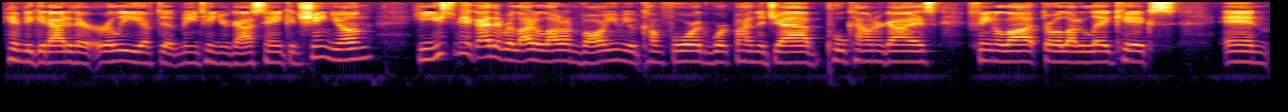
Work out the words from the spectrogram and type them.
him to get out of there early. You have to maintain your gas tank. And Shane Young he used to be a guy that relied a lot on volume. He would come forward, work behind the jab, pull counter guys, feint a lot, throw a lot of leg kicks. And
